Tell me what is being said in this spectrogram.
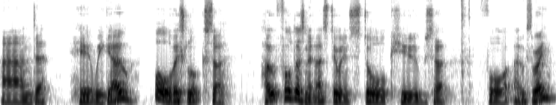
And uh, here we go. Oh, this looks uh, hopeful, doesn't it? Let's do install Qubes uh, 403.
